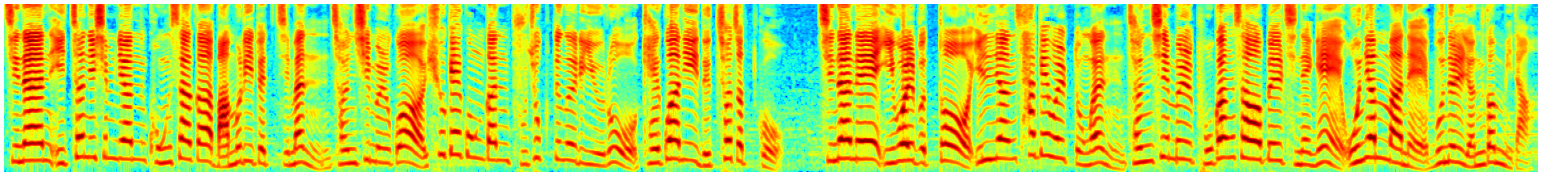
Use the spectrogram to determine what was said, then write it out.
지난 2020년 공사가 마무리됐지만 전시물과 휴게 공간 부족 등을 이유로 개관이 늦춰졌고 지난해 2월부터 1년 4개월 동안 전시물 보강 사업을 진행해 5년 만에 문을 연 겁니다.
